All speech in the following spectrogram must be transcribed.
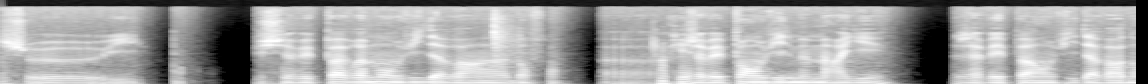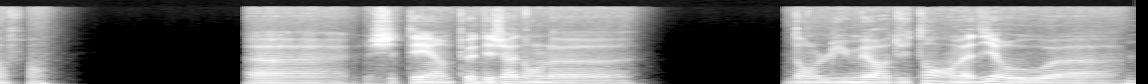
je j'avais pas vraiment envie d'avoir un- d'enfant. Euh, Ok. J'avais pas envie de me marier. J'avais pas envie d'avoir d'enfant. Euh, J'étais un peu déjà dans le dans l'humeur du temps, on va dire, où euh, Hmm.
